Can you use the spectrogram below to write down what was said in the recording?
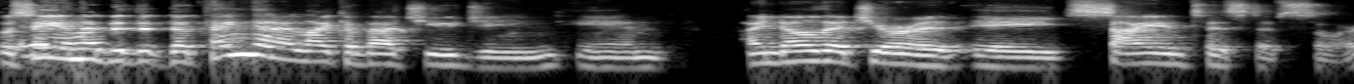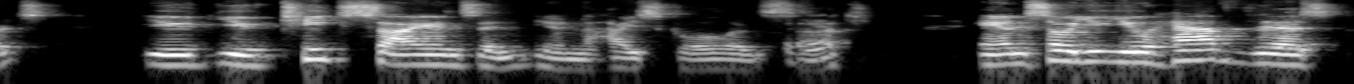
Well, And see, and the, the, the thing that I like about you, Gene, and I know that you're a, a scientist of sorts. You you teach science in, in high school and such, and so you you have this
